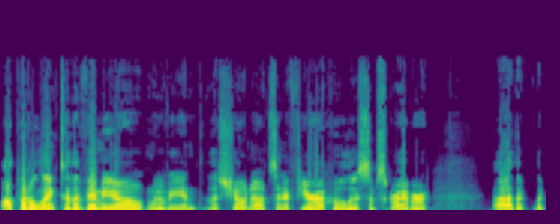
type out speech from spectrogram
I'll put a link to the Vimeo movie in the show notes, and if you're a Hulu subscriber, uh, the, the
